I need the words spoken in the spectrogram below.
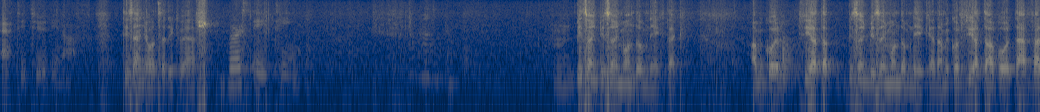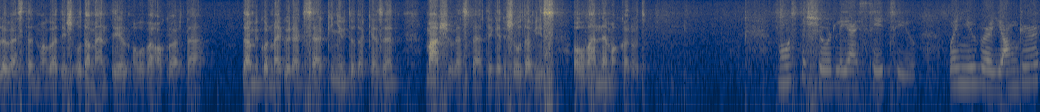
attitude in us. 18. vers. Verse 18. Bizony, bizony mondom néktek. Amikor fiatal, bizony, bizony mondom néked, amikor fiatal voltál, felövezted magad, és oda mentél, ahova akartál. De amikor megöregszel, kinyújtod a kezed, más övesz fel téged, és oda visz, ahová nem akarod. Most assuredly I say to you, when you were younger,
